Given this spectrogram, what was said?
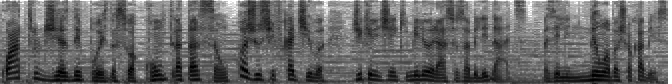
quatro dias depois da sua contratação, com a justificativa de que ele tinha que melhorar suas habilidades. Mas ele não abaixou a cabeça.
